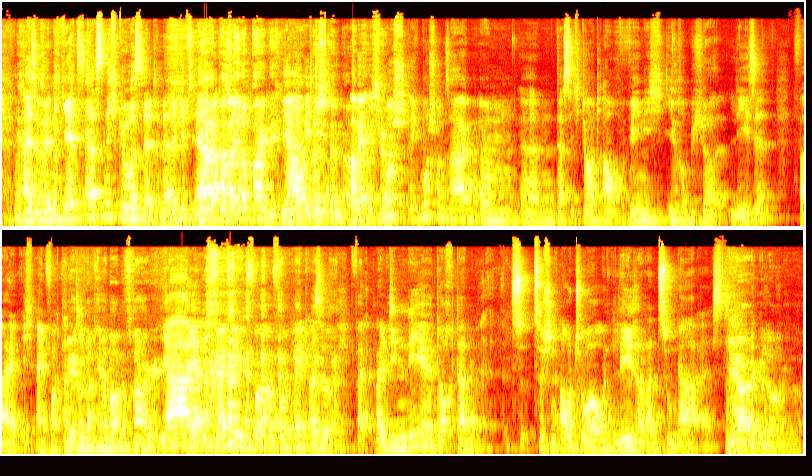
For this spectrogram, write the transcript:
Also wenn ich jetzt das nicht gewusst hätte, ne, gibt's Ja, Ärger. das aber, wäre peinlich Ja, geworden, richtig. das stimmt aber ich, ja. muss, ich muss schon sagen, ähm, ähm, dass ich dort auch wenig ihre Bücher lese, weil ich einfach dann Wäre die, nachher noch eine Frage. Ja, ja, ich greife dem vor, vorweg, also, weil, weil die Nähe doch dann zwischen Autor und Leser dann zu nah ist. Ja, genau, genau.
